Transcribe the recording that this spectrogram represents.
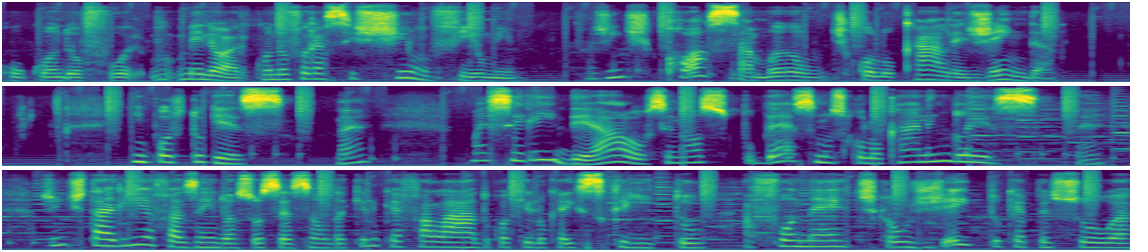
ou quando eu for, melhor, quando eu for assistir um filme, a gente coça a mão de colocar a legenda em português, né? Mas seria ideal se nós pudéssemos colocar ela em inglês, né? A gente estaria fazendo a associação daquilo que é falado com aquilo que é escrito, a fonética, o jeito que a pessoa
